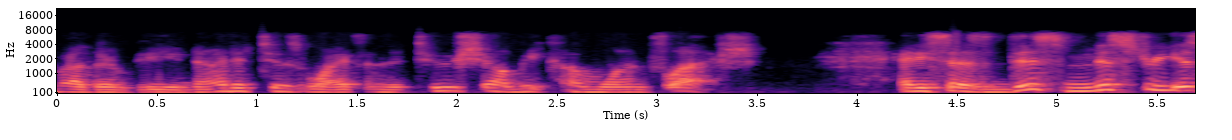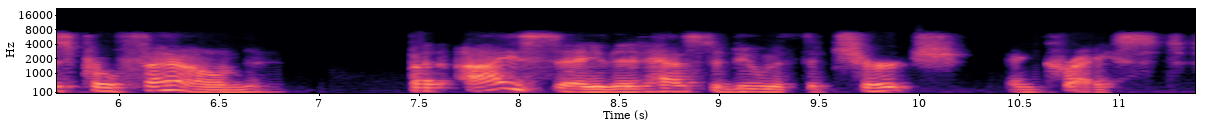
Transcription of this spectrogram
mother and be united to his wife, and the two shall become one flesh. And he says, This mystery is profound, but I say that it has to do with the church and Christ.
